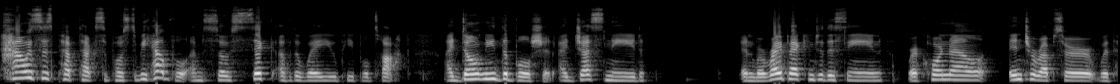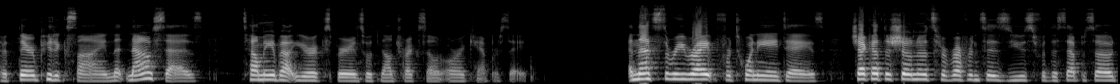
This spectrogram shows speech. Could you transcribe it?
How is this pep talk supposed to be helpful? I'm so sick of the way you people talk. I don't need the bullshit. I just need. And we're right back into the scene where Cornell interrupts her with her therapeutic sign that now says, Tell me about your experience with naltrexone or acamprosate. And that's the rewrite for 28 days. Check out the show notes for references used for this episode.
